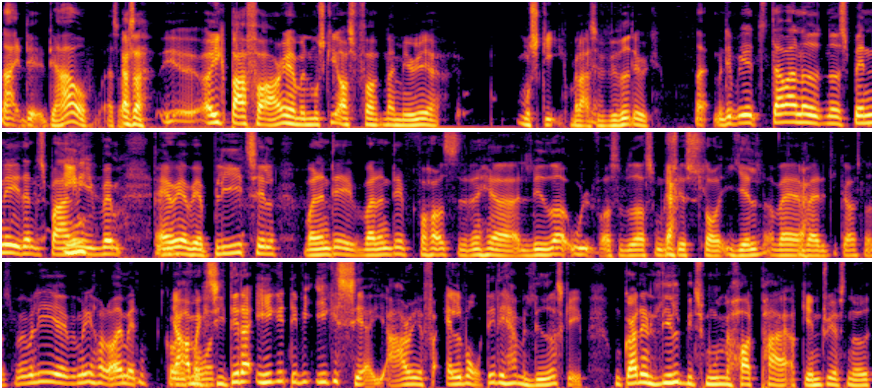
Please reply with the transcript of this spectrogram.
Nej, det, det har jo... Altså, Altså, øh, og ikke bare for Arya, men måske også for Nymeria. Måske, men altså, ja. vi ved det jo ikke. Nej, men det, der var noget, noget spændende i den sparring i, Enig. hvem Arya at blive til, hvordan det, hvordan det forholder sig til den her leder, ulv og så videre, som du ja. Siger, slår ihjel, og hvad, ja. Hvad er det, de gør sådan noget. Så vi må lige, vi må lige holde øje med den. Ja, og man kan forward. sige, det der ikke, det vi ikke ser i Arya for alvor, det er det her med lederskab. Hun gør det en lille bit smule med Hot Pie og Gendry og sådan noget.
